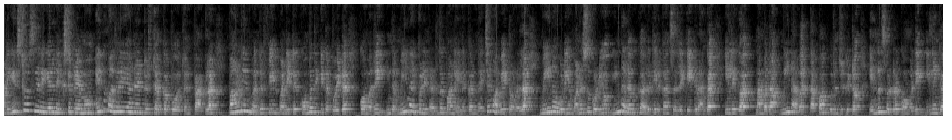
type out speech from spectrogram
Pandian Store serial next promo இந்த மாதிரியான ட்விஸ்ட் இருக்க போகுதுன்னு பார்க்கலாம். பாண்டியன் வந்து ஃபீல் பண்ணிட்டு கோமதி கிட்ட போயிட்டு கோமதி இந்த மீனா இப்படி நடந்துப்பான்னு எனக்கு நிஜமாவே தோணல. மீனாவுடைய மனசுக்குள்ளேயும் இந்த அளவுக்கு அழுக்கு இருக்கான்னு சொல்லி கேட்குறாங்க இல்லைங்க நம்ம தான் மீனாவை தப்பா புரிஞ்சுக்கிட்டோம். என்ன சொல்ற கோமதி? இல்லைங்க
